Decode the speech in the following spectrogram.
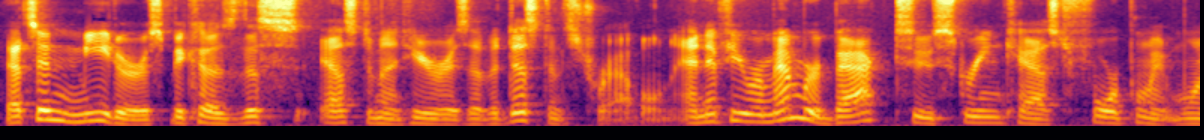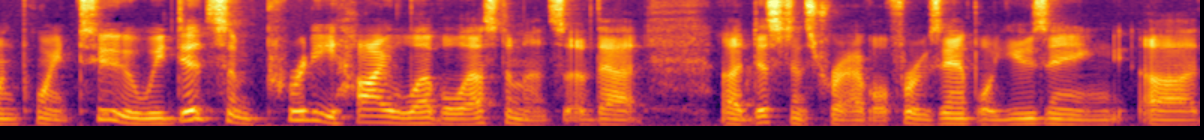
That's in meters because this estimate here is of a distance traveled. And if you remember back to screencast 4.1.2, we did some pretty high level estimates of that uh, distance travel, for example, using uh,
